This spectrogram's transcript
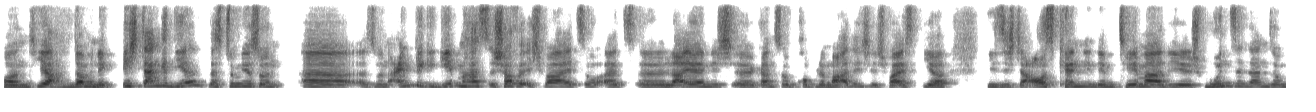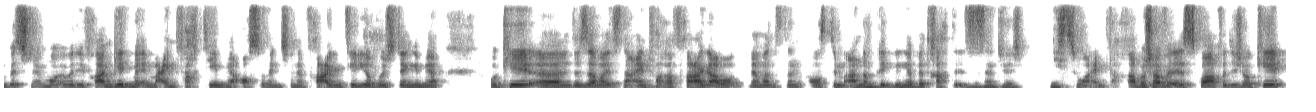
Und ja, Dominik, ich danke dir, dass du mir so, ein, äh, so einen Einblick gegeben hast. Ich hoffe, ich war jetzt so als äh, Laie nicht äh, ganz so problematisch. Ich weiß, ihr, die sich da auskennen in dem Thema, die schmunzeln dann so ein bisschen immer über die Fragen. Geht mir in meinen Fachthemen ja auch so, wenn ich eine Frage kriege, wo ich denke mir, okay, äh, das ist aber jetzt eine einfache Frage, aber wenn man es dann aus dem anderen Blickwinkel betrachtet, ist es natürlich nicht so einfach. Aber ich hoffe, es war für dich okay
